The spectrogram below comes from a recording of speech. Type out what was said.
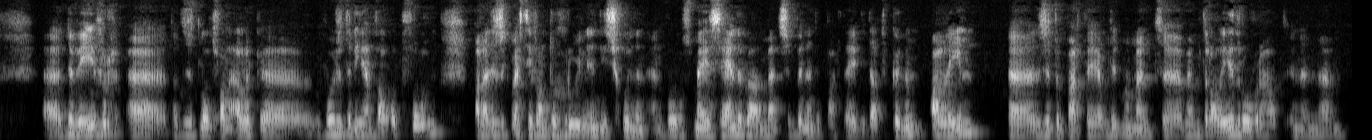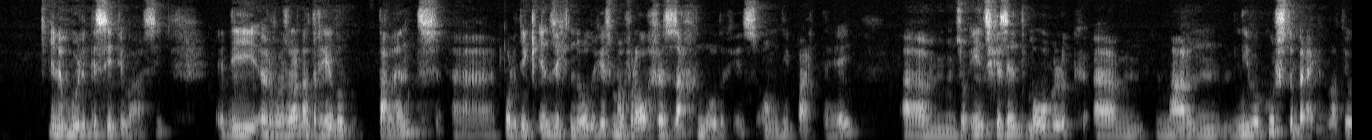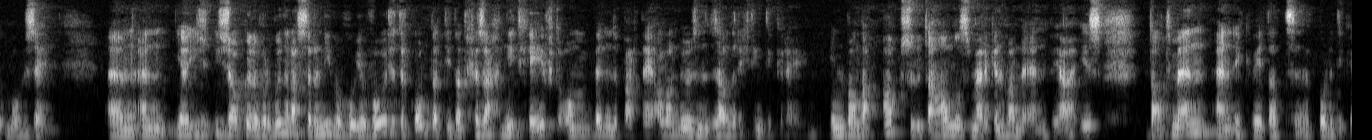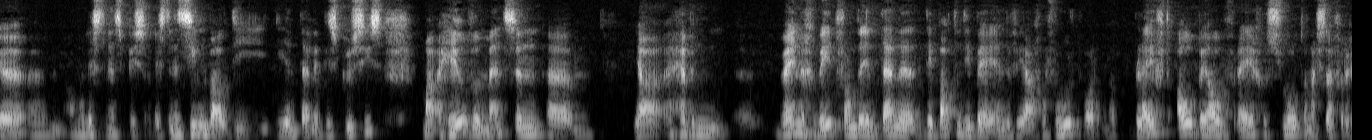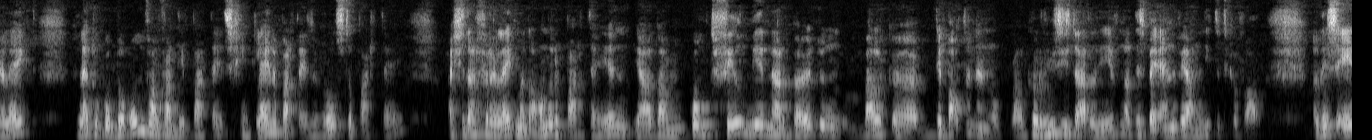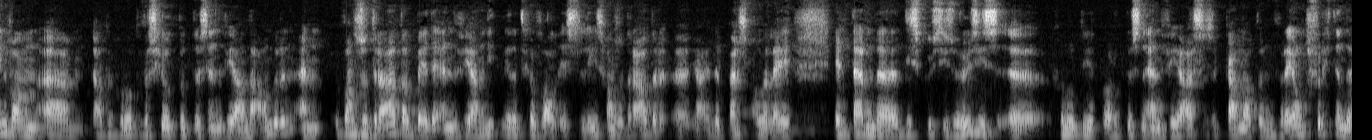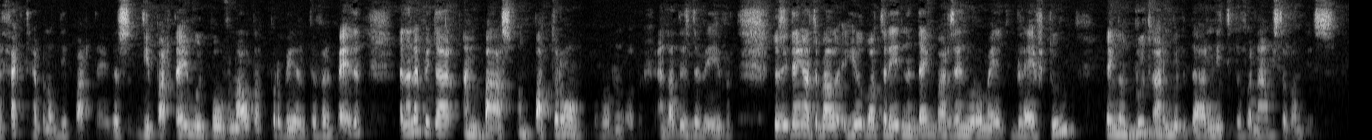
de Wever. Uh, dat is het lot van elke voorzitter die hem zal opvolgen. Maar dat is een kwestie van te groeien in die schoenen. En volgens mij zijn er wel mensen binnen de partij die dat kunnen. Alleen uh, zit de partij op dit moment, we hebben het er al eerder over gehad, in een, in een moeilijke situatie. Die ervoor zorgt dat er heel veel talent, politiek inzicht nodig is, maar vooral gezag nodig is om die partij um, zo eensgezind mogelijk um, naar een nieuwe koers te brengen, wat die ook mogen zijn. En, en je, zou kunnen vermoeden als er een nieuwe goede voorzitter komt, dat hij dat gezag niet geeft om binnen de partij alle neuzen in dezelfde richting te krijgen. Een van de absolute handelsmerken van de NVA is dat men, en ik weet dat uh, politieke uh, analisten en specialisten zien wel die, die interne discussies, maar heel veel mensen uh, ja, hebben weinig weet van de interne debatten die bij NVA gevoerd worden. Dat blijft al bij al vrij gesloten. Als je dat vergelijkt, let ook op de omvang van die partij. Het is geen kleine partij, het is de grootste partij. Als je dat vergelijkt met de andere partijen, ja, dan komt veel meer naar buiten welke debatten en ook welke ruzies daar leven. Dat is bij NVA niet het geval. Dat is een van ja, de grote verschilpunten tussen NVA en de anderen. En van zodra dat bij de NVA niet meer het geval is, lees van zodra er uh, ja, in de pers allerlei interne discussies, ruzies uh, genoteerd worden tussen NVA's, kan dat een vrij ontwrichtend effect hebben op die partij. Dus die partij moet bovenal dat proberen te vermijden. En dan heb je daar een baas, een patroon voor nodig. En dat is de wever. Dus ik denk dat er wel heel wat redenen denkbaar zijn waarom hij het blijft doen. Ik denk dat bloedarmoede daar niet de voornaamste van is.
